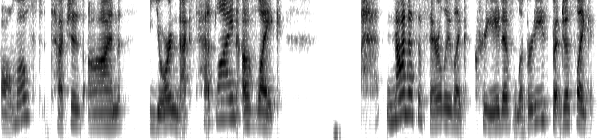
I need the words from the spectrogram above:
almost touches on your next headline of like not necessarily like creative liberties, but just like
